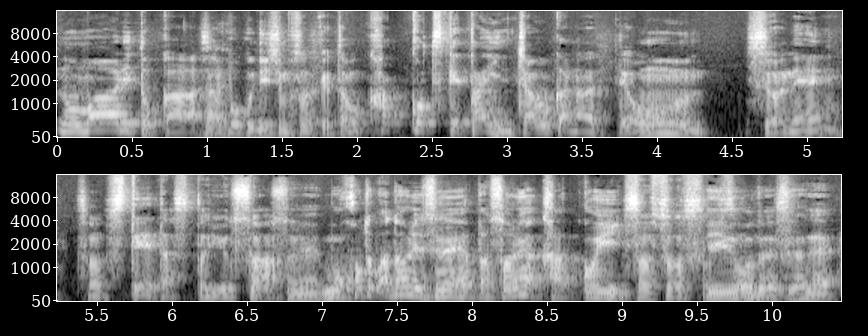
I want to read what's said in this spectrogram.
の周りとか、その僕自身もそうですけど、多分カッコつけたいんちゃうかなって思うんですよね。そのステータスというか。そうですね。もう言葉通りですね。やっぱそれがかっこいい。そうそうそうっていうことですよね。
